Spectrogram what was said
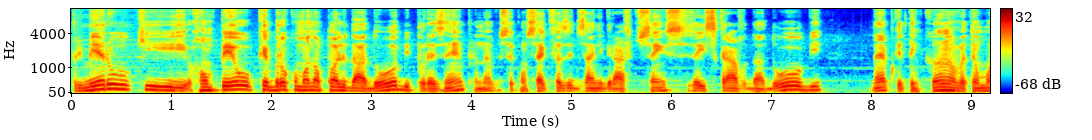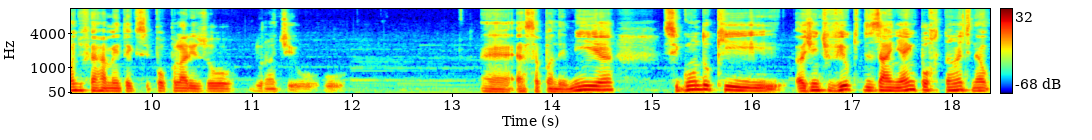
Primeiro que rompeu, quebrou com o monopólio da Adobe, por exemplo, né? Você consegue fazer design gráfico sem ser escravo da Adobe né? Porque tem Canva, tem um monte de ferramenta que se popularizou durante o, o, é, essa pandemia. Segundo que a gente viu que design é importante, né? O,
